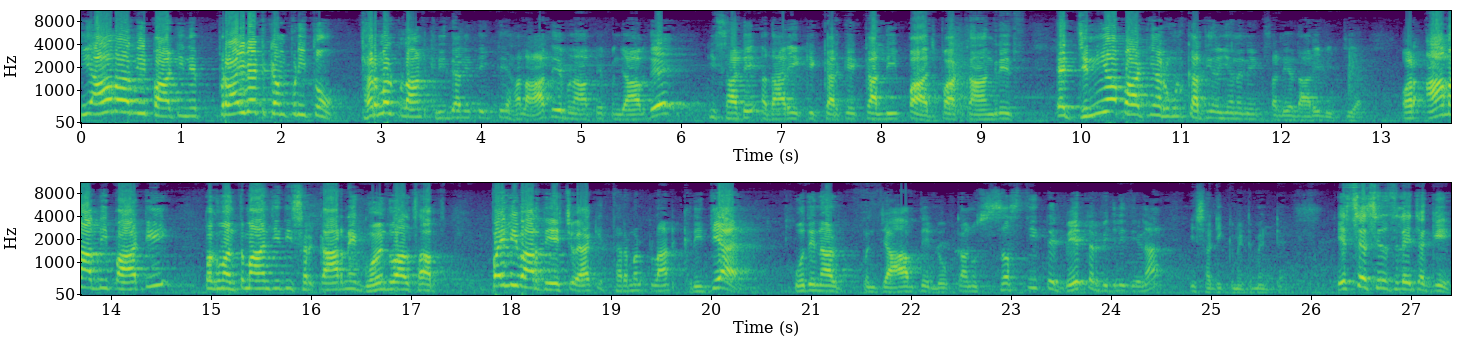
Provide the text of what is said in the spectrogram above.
ਕਿ ਆਮ ਆਦਮੀ ਪਾਰਟੀ ਨੇ ਪ੍ਰਾਈਵੇਟ ਕੰਪਨੀ ਤੋਂ ਥਰਮਲ ਪਲਾਂਟ ਖਰੀਦਿਆ ਨਹੀਂ ਤੇ ਇੱਥੇ ਹਾਲਾਤ ਇਹ ਬਣਾਤੇ ਪੰਜਾਬ ਦੇ ਕਿ ਸਾਡੇ ਅਦਾਰੇ ਇੱਕ ਇੱਕ ਕਰਕੇ ਕਾਲੀ ਭਾਜਪਾ, ਕਾਂਗਰਸ, ਇਹ ਜਿੰਨੀਆਂ ਪਾਰਟੀਆਂ ਰੂਲ ਕਰਦੀਆਂ ਰਹੀਆਂ ਨੇ ਸਾਡੇ ਅਦਾਰੇ ਵਿੱਚ ਆ। ਔਰ ਆਮ ਆਦਮੀ ਪਾਰਟੀ, ਭਗਵੰਤ ਮਾਨ ਜੀ ਦੀ ਸਰਕਾਰ ਨੇ ਗੋਇੰਦਵਾਲ ਸਾਹਿਬ ਪਹਿਲੀ ਵਾਰ ਦੇਸ਼ 'ਚ ਹੋਇਆ ਕਿ ਥਰਮਲ ਪਲਾਂਟ ਖਰੀਦਿਆ ਹੈ। ਉਹਦੇ ਨਾਲ ਪੰਜਾਬ ਦੇ ਲੋਕਾਂ ਨੂੰ ਸਸਤੀ ਤੇ ਬਿਹਤਰ ਬਿਜਲੀ ਦੇਣਾ, ਇਹ ਸਾਡੀ ਕਮਿਟਮੈਂਟ ਹੈ। ਇਸੇ ਸਿਲਸਿਲੇ 'ਚ ਅੱਗੇ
